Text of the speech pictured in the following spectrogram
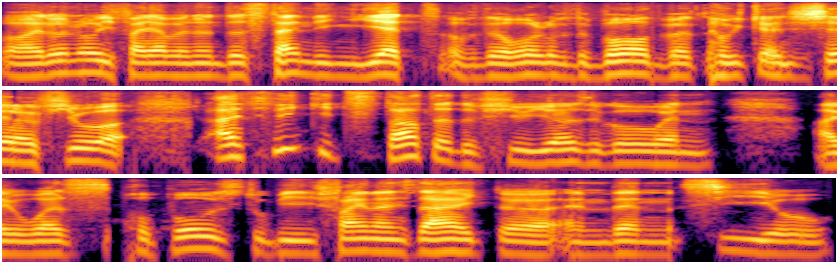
Well, I don't know if I have an understanding yet of the role of the board, but we can share a few. I think it started a few years ago when I was proposed to be finance director and then CEO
